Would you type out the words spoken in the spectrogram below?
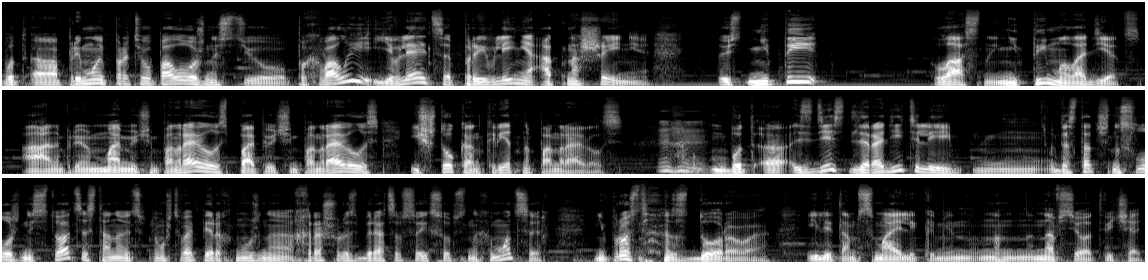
Вот прямой противоположностью похвалы является проявление отношения. То есть не ты классный, не ты молодец, а, например, маме очень понравилось, папе очень понравилось, и что конкретно понравилось. Мгм. Вот а, здесь для родителей м, достаточно сложной ситуация становится, потому что, во-первых, нужно хорошо разбираться в своих собственных эмоциях, не просто здорово или там смайликами на, все отвечать,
